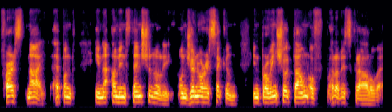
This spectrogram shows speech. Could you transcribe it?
first night happened in, unintentionally on January 2nd in provincial town of Hradec Králové.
